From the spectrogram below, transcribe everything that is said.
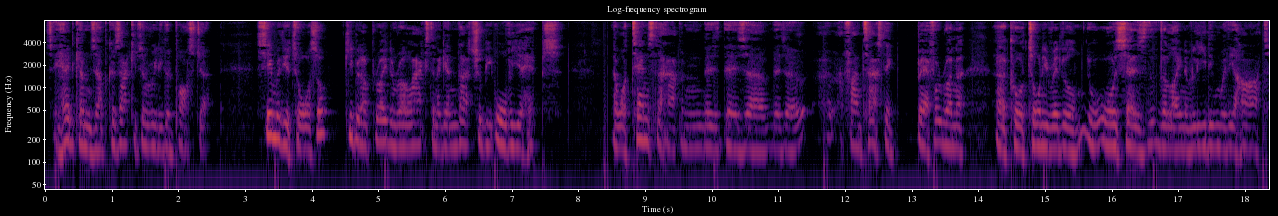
so your head comes up because that keeps a really good posture. Same with your torso. Keep it upright and relaxed, and again, that should be over your hips. Now, what tends to happen there's there's a, there's a fantastic barefoot runner uh, called Tony Riddle who always says the, the line of leading with your heart,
